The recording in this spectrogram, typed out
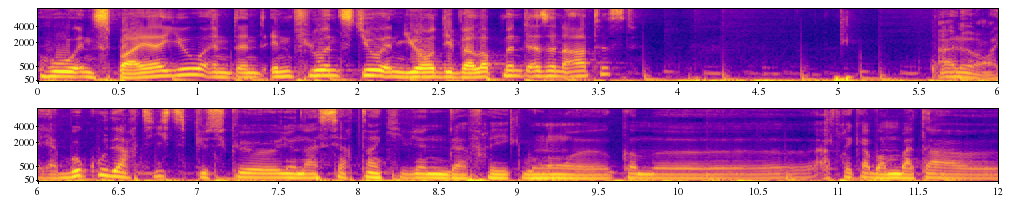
who inspire you and, and influenced you in your development as an artist? Alors, il y a beaucoup d'artistes, puisqu'il y en a certains qui viennent d'Afrique, euh, comme euh, Africa Bambata, euh,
